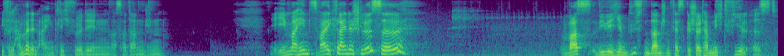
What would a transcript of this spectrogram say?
Wie viel haben wir denn eigentlich für den Wasser-Dungeon? Immerhin zwei kleine Schlüssel. was, wie wir hier im Wüstendungeon festgestellt haben, nicht viel ist.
